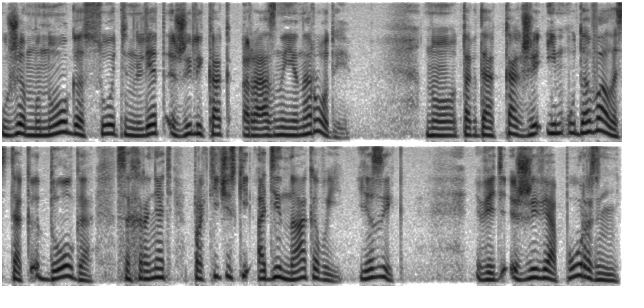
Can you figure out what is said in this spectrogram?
уже много сотен лет жили как разные народы. Но тогда как же им удавалось так долго сохранять практически одинаковый язык? Ведь, живя порознь,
